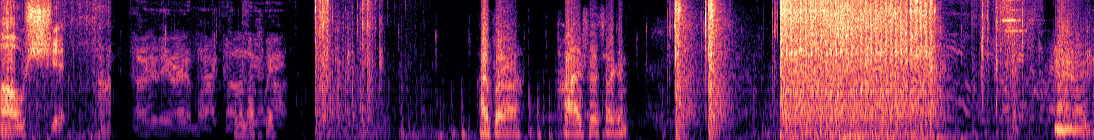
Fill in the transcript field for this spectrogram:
Oh shit! Someone else here. I have uh, hide for a second. Located the rest.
